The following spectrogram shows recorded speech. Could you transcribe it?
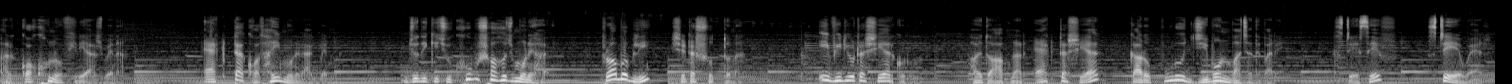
আর কখনো ফিরে আসবে না। একটা কথাই মনে রাখবেন। যদি কিছু খুব সহজ মনে হয় প্রবাবলি সেটা সত্য না। এই ভিডিওটা শেয়ার করুন। হয়তো আপনার একটা শেয়ার কারও পুরো জীবন বাঁচাতে পারে। স্টে সেফ স্টে অ্যাওয়্যার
